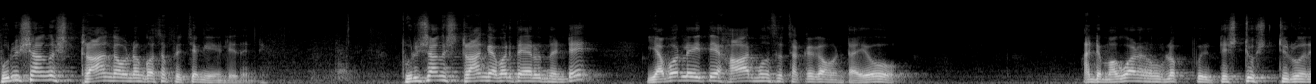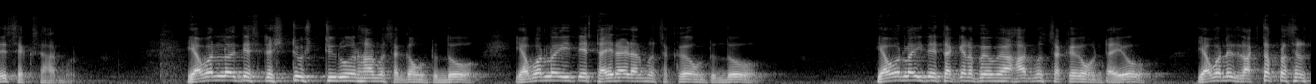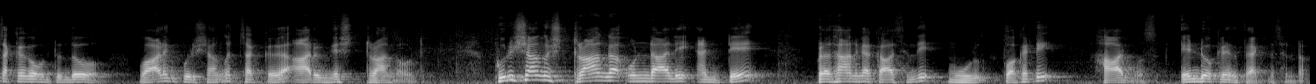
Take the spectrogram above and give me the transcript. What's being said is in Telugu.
పురుషాంగం స్ట్రాంగ్గా ఉండడం కోసం ప్రత్యేకంగా ఏం లేదండి. పురుషాంగం స్ట్రాంగ్ ఎవరు తయారవుతుందంటే ఎవరిలో అయితే హార్మోన్స్ చక్కగా ఉంటాయో అంటే మగవాడిలో టెస్టోస్టిరో అనేది సెక్స్ హార్మోన్. ఎవరిలో అయితే టెస్టోస్టిరోన్ హార్మోన్ చక్కగా ఉంటుందో ఎవరిలో అయితే థైరాయిడ్ హార్మోన్ చక్కగా ఉంటుందో ఎవరిలో అయితే తక్కిన హార్మోన్స్ చక్కగా ఉంటాయో ఎవరిలో అయితే రక్త ప్రసరణ చక్కగా ఉంటుందో వాళ్ళకి పురుషాంగం చక్కగా ఆరోగ్యంగా స్ట్రాంగ్గా ఉంటుంది. పురుషాంగం స్ట్రాంగ్గా ఉండాలి అంటే ప్రధానంగా కావాల్సింది మూడు. ఒకటి హార్మోన్స్ ఎండోక్రైన్ ఫ్యాక్టర్స్ అంటాం.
